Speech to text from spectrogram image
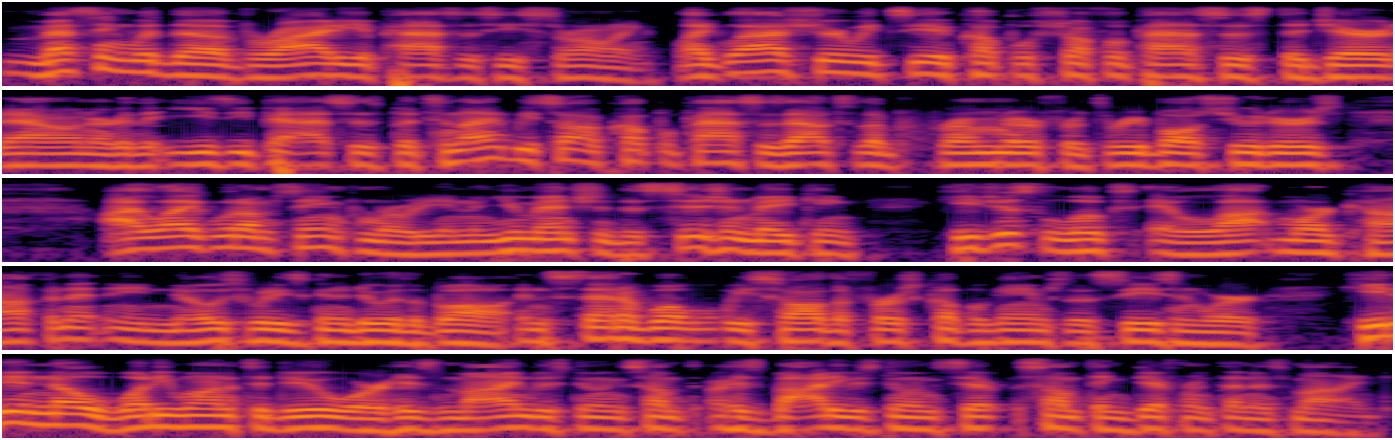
messing with the variety of passes he's throwing. Like last year, we'd see a couple shuffle passes to Jarrett Allen or the easy passes, but tonight we saw a couple passes out to the perimeter for three ball shooters. I like what I'm seeing from Rody. And you mentioned decision making. He just looks a lot more confident and he knows what he's going to do with the ball instead of what we saw the first couple games of the season where he didn't know what he wanted to do or his mind was doing something or his body was doing something different than his mind.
